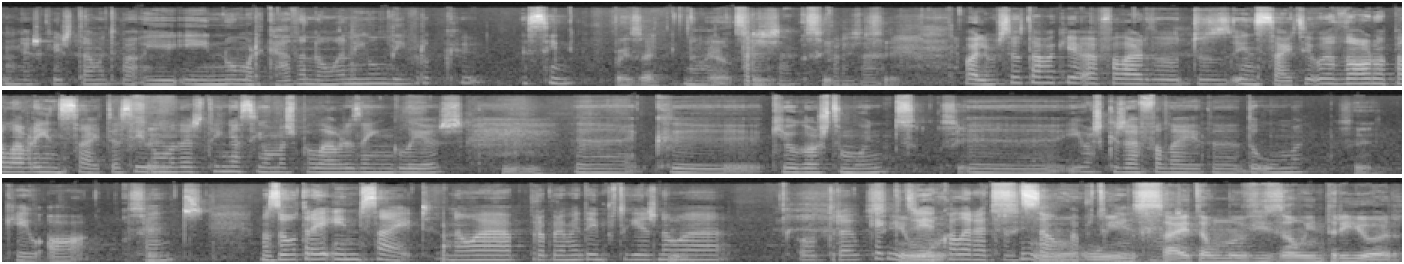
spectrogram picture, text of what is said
Eu Acho que isto está muito bom. E, e no mercado não há nenhum livro que assim. Pois é. Não é? É, Para sim, já, sim, para já. sim. Olha, mas eu estava aqui a falar do- dos insights. Eu adoro a palavra insight. Assim, Sim. uma das, tenho assim umas palavras em inglês Uhum. eh, que, que eu gosto muito. Sim. Eh, eu acho que já falei de, de uma, Sim. que é o O antes. Mas a outra é insight. Não há, propriamente em português, não há outra. O que é que Sim, dizia? o- Qual era a tradução sim, para o português? insight é uma visão interior,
